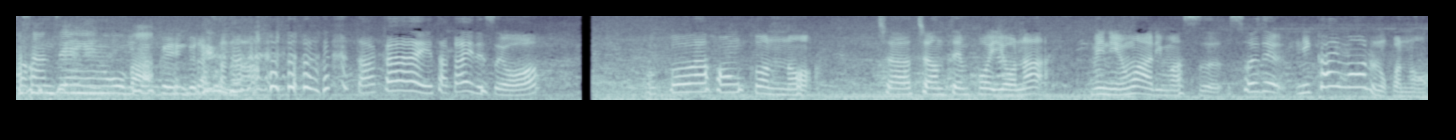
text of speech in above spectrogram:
まあ、3000円オーバー。200円ぐらいかな。高い高いですよ。ここは香港のチャーチャン店っぽいようなメニューもあります。それで2階もあるのかな？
